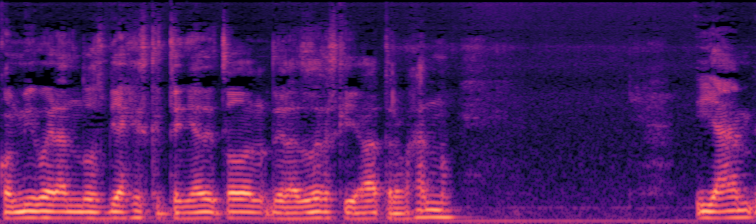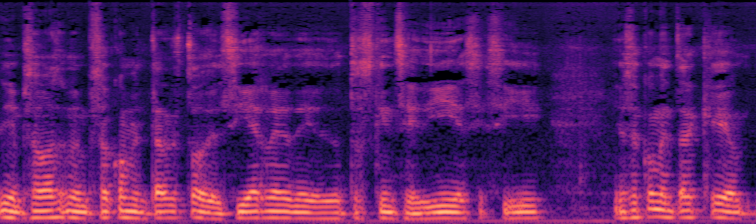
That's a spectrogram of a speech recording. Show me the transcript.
conmigo, eran dos viajes que tenía de todo, de las dos horas que llevaba trabajando. Y ya empezamos, me empezó a comentar esto del cierre de, de otros 15 días y así. Y empezó a comentar que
